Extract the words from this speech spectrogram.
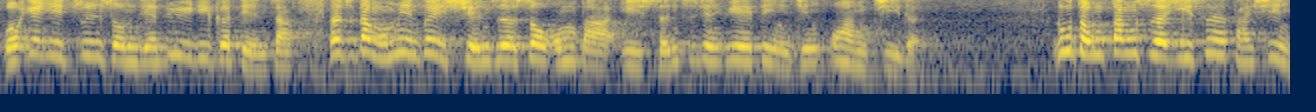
我愿意遵守你的律例和典章。”但是，当我们面对选择的时候，我们把与神之间的约定已经忘记了，如同当时的以色列百姓，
